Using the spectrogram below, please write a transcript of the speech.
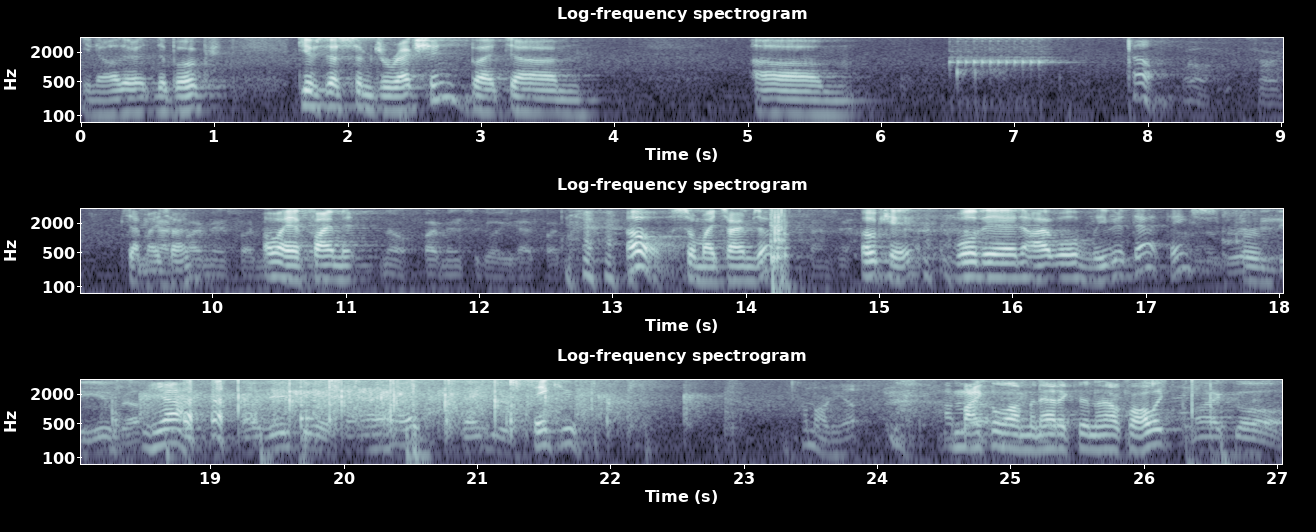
You know, the the book gives us some direction, but um, um, oh, Oh, sorry. is that You my had time? Five minutes, five minutes. Oh, I have five minutes. No, five minutes ago you had five minutes. Oh, so my time's up. Time's up. Okay, well then I will leave it at that. Thanks. For, Listen to you, bro. Yeah, I was into it. Thank you. thank you. I'm already up. I'm Michael. I'm an addict and an alcoholic. Michael.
